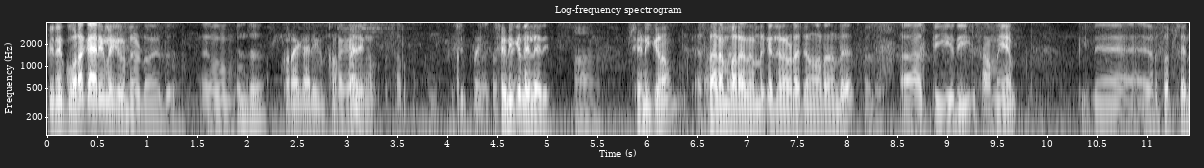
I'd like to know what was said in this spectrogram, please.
പിന്നെ കുറെ കാര്യങ്ങളൊക്കെ ഉണ്ട് കേട്ടോ ഇത്. ഉം, എന്ത്? കുറെ കാര്യങ്ങൾ. ക്ഷണിക്കണം എല്ലാവരും ആ. ക്ഷണിക്കണം. സ്ഥലം പറയുന്നുണ്ട്. കല്യാണം എവിടെ വെച്ചാൽ പറയുന്നുണ്ട്. തീയതി സമയം പിന്നെ റിസപ്ഷൻ.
